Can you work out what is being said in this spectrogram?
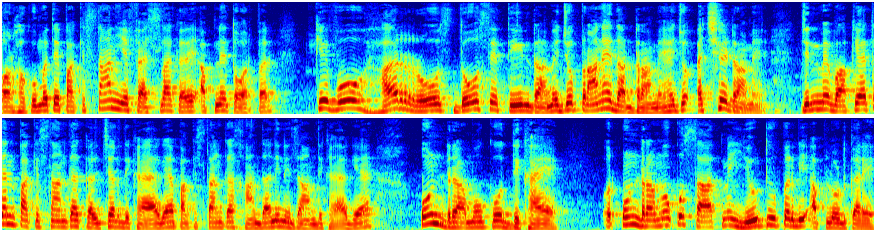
और हुकूमत पाकिस्तान ये फैसला करे अपने तौर पर कि वो हर रोज़ दो से तीन ड्रामे, जो पुराने ड्रामे हैं, जो अच्छे ड्रामे हैं, जिनमें वाक़ता पाकिस्तान का कल्चर दिखाया गया, पाकिस्तान का ख़ानदानी निज़ाम दिखाया गया है उन ड्रामों को दिखाए और उन ड्रामों को साथ में यूट्यूब पर भी अपलोड करें,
